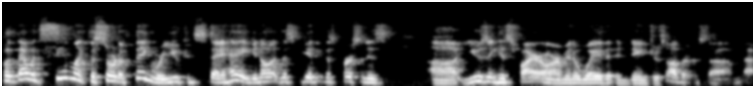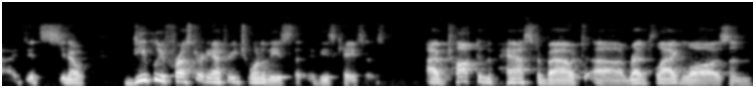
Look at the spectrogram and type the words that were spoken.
But that would seem like the sort of thing where you could say, hey, you know what, this this person is uh, using his firearm in a way that endangers others. Um, it's you know deeply frustrating after each one of these these cases. I've talked in the past about uh, red flag laws, and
